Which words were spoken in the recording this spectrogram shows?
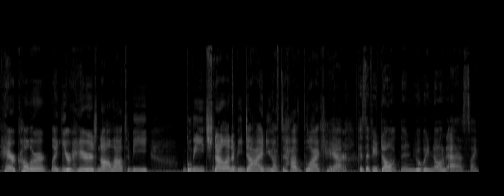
hair color. Like your Mhm. hair is not allowed to be bleached, not allowed to be dyed. You have to have black hair. Because if you don't, then you'll be known as like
